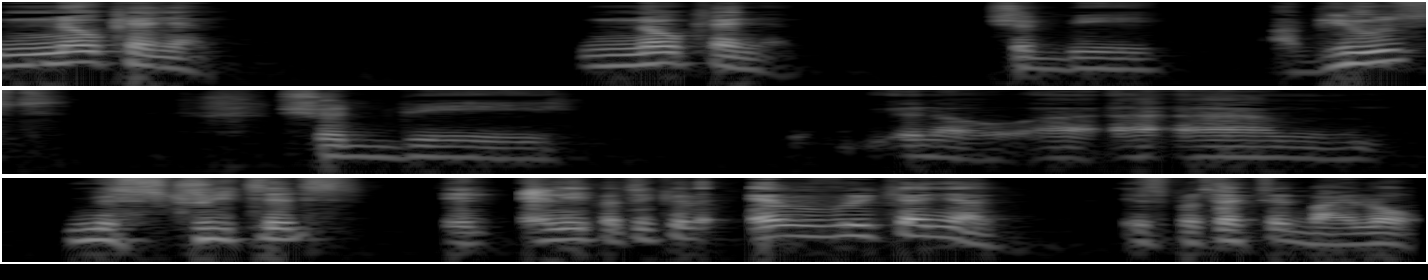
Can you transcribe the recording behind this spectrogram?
no Kenyan, no Kenyan should be abused, should be, you know, uh, uh, um, mistreated in any particular. Every Kenyan is protected by law,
